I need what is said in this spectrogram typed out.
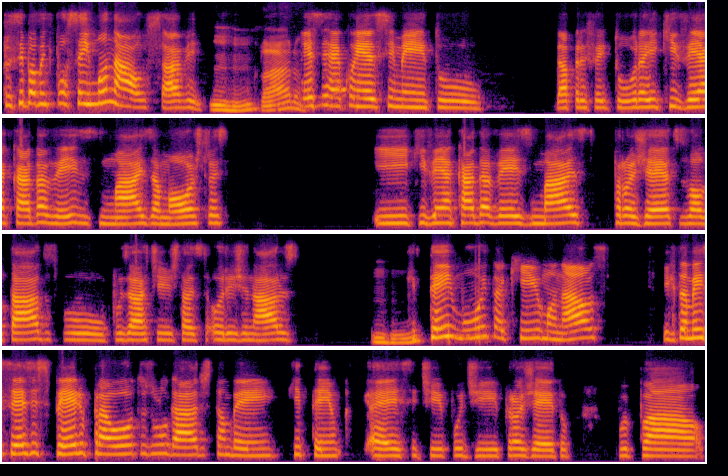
principalmente por ser em Manaus, sabe? Uhum. Claro. Esse reconhecimento da prefeitura e que venha cada vez mais amostras e que venha cada vez mais projetos voltados para os artistas originários, uhum. que tem muito aqui em Manaus, e que também seja espelho para outros lugares também que tenham é, esse tipo de projeto para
